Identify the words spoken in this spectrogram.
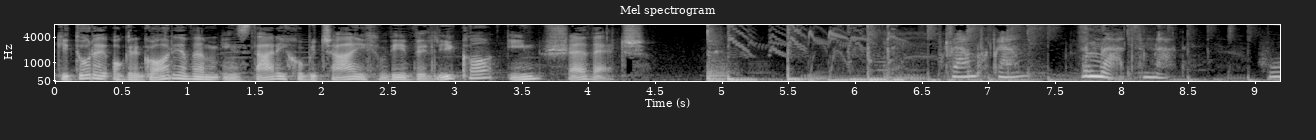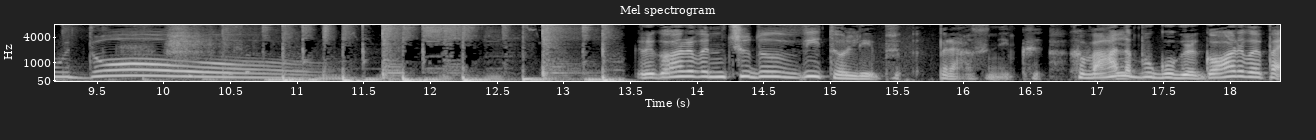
ki torej o Gregorjevem in starih običajih ve veliko in še več. Program, program, za mlade, za mlade. Hudo! Gregorjeven čudovito lep praznik. Hvala Bogu, Gregorjevo je pa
